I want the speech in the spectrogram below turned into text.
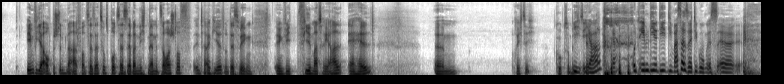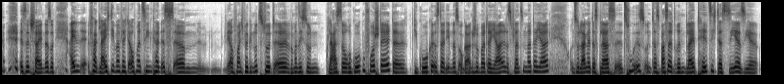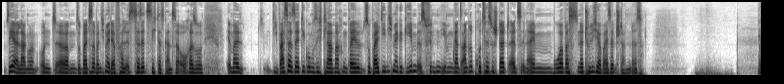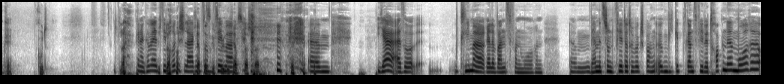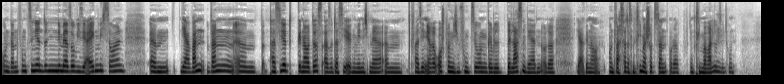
irgendwie ja auch bestimmt eine Art von Zersetzungsprozess, der aber nicht mehr mit Sauerstoff interagiert und deswegen irgendwie viel Material erhält. Ähm, richtig? Guck so ein bisschen. Ja, ja. Und eben die, die, die Wassersättigung ist, äh, ist entscheidend. Also ein äh, Vergleich, den man vielleicht auch mal ziehen kann, ist, ähm, der auch manchmal genutzt wird, äh, wenn man sich so ein Glas saure Gurken vorstellt. Da, die Gurke ist dann eben das organische Material, das Pflanzenmaterial. Und solange das Glas äh, zu ist und das Wasser drin bleibt, hält sich das sehr, sehr, sehr lange. Und ähm, sobald es aber nicht mehr der Fall ist, zersetzt sich das Ganze auch. Also immer die Wassersättigung sich klar machen, weil sobald die nicht mehr gegeben ist, finden eben ganz andere Prozesse statt als in einem Moor, was natürlicherweise entstanden ist. Okay, gut. Glaub, okay, dann können wir jetzt die glaub, Brücke schlagen ich zum das Gefühl, Thema. Ich hab's verstanden. ähm, ja, also Klimarelevanz von Mooren. Ähm, wir haben jetzt schon viel darüber gesprochen, irgendwie gibt es ganz viele trockene Moore und dann funktionieren die nicht mehr so, wie sie eigentlich sollen. Ähm, ja, wann, wann ähm, passiert genau das, also dass sie irgendwie nicht mehr ähm, quasi in ihrer ursprünglichen Funktion belassen werden oder ja, genau. Und was hat das mit Klimaschutz dann oder dem Klimawandel hm. zu tun?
